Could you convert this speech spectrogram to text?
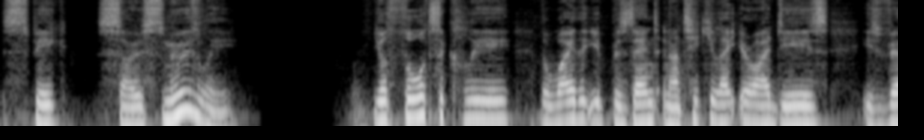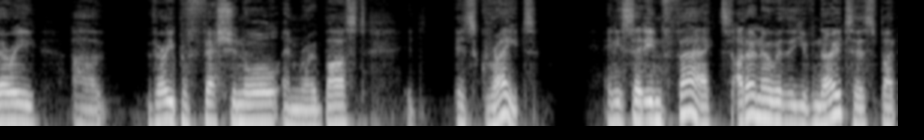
speak so smoothly. Your thoughts are clear. The way that you present and articulate your ideas is very uh, very professional and robust. It, it's great. And he said, in fact, I don't know whether you've noticed, but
